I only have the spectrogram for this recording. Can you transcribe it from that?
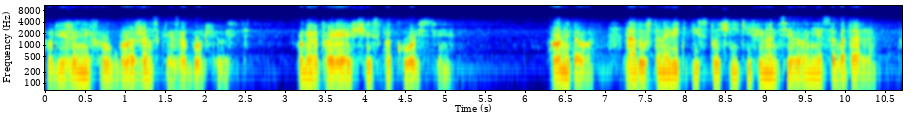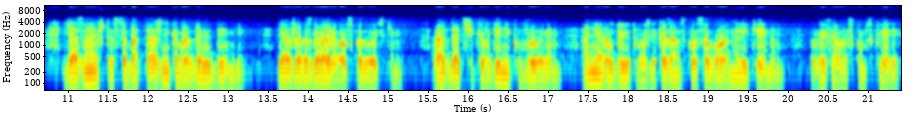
В движениях рук была женская заботливость, умиротворяющее спокойствие. Кроме того, надо установить источники финансирования саботажа. Я знаю, что саботажникам раздают деньги. Я уже разговаривал с Подвойским. Раздатчиков денег выловим. Они орудуют возле Казанского собора на Литейном, в Михайловском сквере.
